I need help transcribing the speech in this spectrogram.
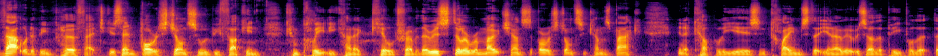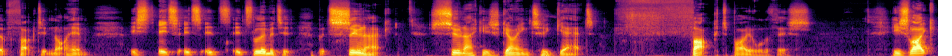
that would have been perfect. Because then Boris Johnson would be fucking completely kind of killed forever. There is still a remote chance that Boris Johnson comes back in a couple of years and claims that, you know, it was other people that, that fucked it, not him. It's, it's, it's, it's, it's limited. But Sunak, Sunak is going to get fucked by all of this. He's like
